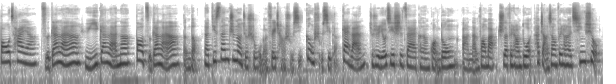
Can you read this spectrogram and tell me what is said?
包菜呀、紫甘蓝啊、羽衣甘蓝呐、豹子甘蓝啊等等。那第三支呢就是我们非常熟悉。更熟悉的盖兰，就是尤其是在可能广东啊南方吧，吃的非常多。它长相非常的清秀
